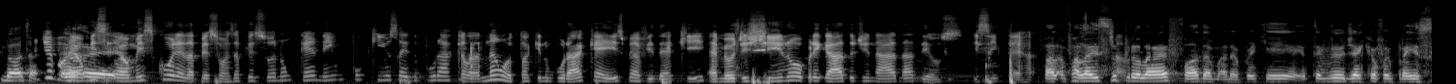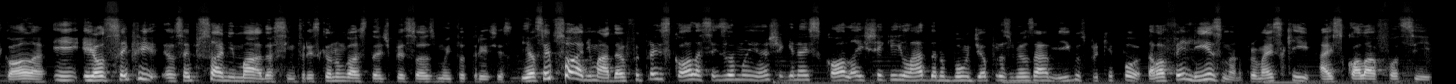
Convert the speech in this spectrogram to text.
Nossa, tipo, é, uma, é, é uma escolha da pessoa, mas a pessoa não quer nem um pouquinho sair do buraco. Ela, não, eu tô aqui no buraco, é isso, minha vida é aqui, é meu destino, obrigado de nada, adeus. E se enterra. Fala- Falar isso pro Léo é foda, mano, porque teve um dia que eu fui pra escola e, e eu sempre eu sempre sou animado, assim, por isso que eu não gosto tanto de pessoas muito tristes. E eu sempre sou animado, aí eu fui pra escola às seis da manhã, cheguei na escola e cheguei lá dando bom dia pros meus amigos, porque, pô, tava feliz, mano, por mais que a escola fosse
